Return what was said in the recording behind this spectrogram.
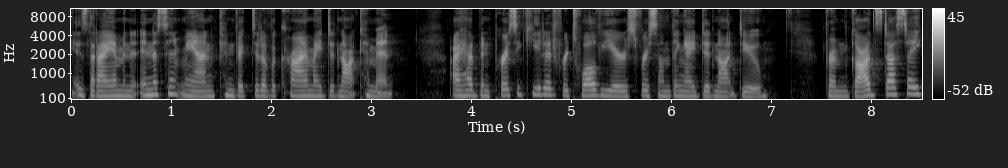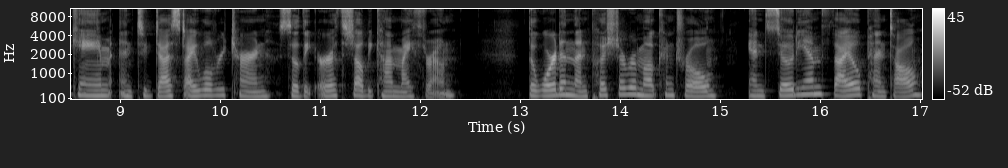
is that I am an innocent man convicted of a crime I did not commit. I have been persecuted for 12 years for something I did not do. From God's dust I came, and to dust I will return, so the earth shall become my throne. The warden then pushed a remote control, and sodium thiopental,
